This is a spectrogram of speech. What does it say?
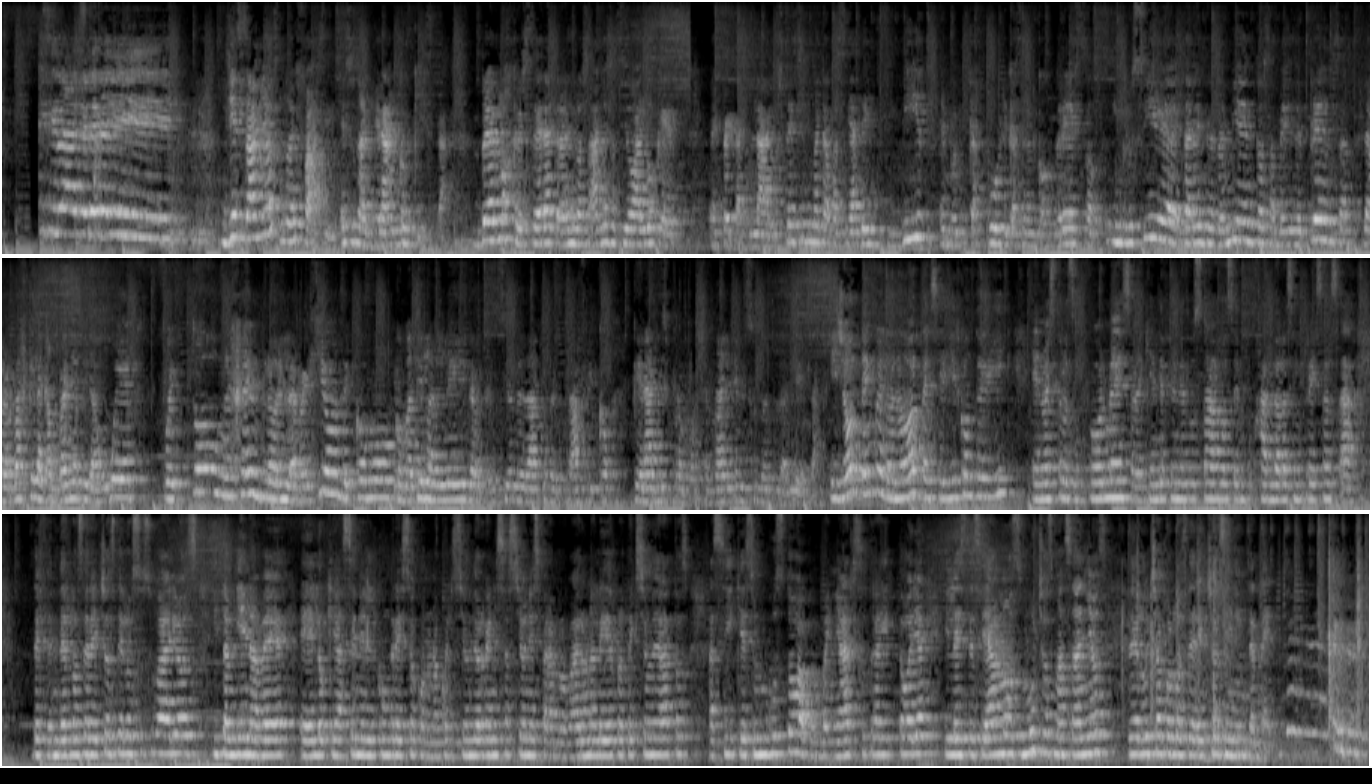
Diez años no es fácil, es una gran conquista. Verlos crecer a través de los años ha sido algo que espectacular. Ustedes tienen una capacidad de incidir en políticas públicas en el Congreso, inclusive dar entrenamientos a medios de prensa. La verdad es que la campaña Tira Web fue todo un ejemplo en la región de cómo combatir la ley de retención de datos del tráfico que era desproporcional en su naturaleza. Y yo tengo el honor de seguir con TEDIC en nuestros informes sobre quién defiende sus datos, empujando a las empresas a defender los derechos de los usuarios y también a ver eh, lo que hacen en el Congreso con una coalición de organizaciones para aprobar una ley de protección de datos. Así que es un gusto acompañar su trayectoria y les deseamos muchos más años de lucha por los derechos en Internet.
